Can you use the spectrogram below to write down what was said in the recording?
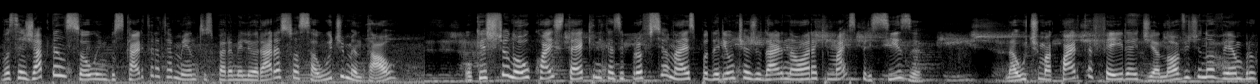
Você já pensou em buscar tratamentos para melhorar a sua saúde mental? Ou questionou quais técnicas e profissionais poderiam te ajudar na hora que mais precisa? Na última quarta-feira, dia 9 de novembro,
